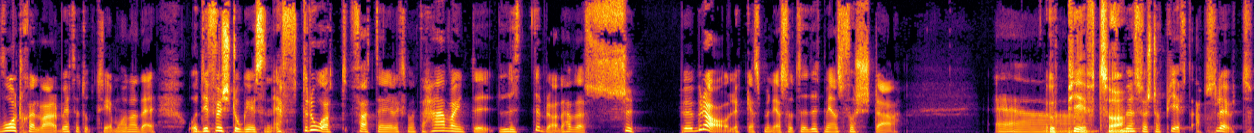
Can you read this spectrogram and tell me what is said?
vårt själva arbete tog tre månader. Och det förstod jag ju sen efteråt, fattade jag liksom att det här var inte lite bra, det här var superbra att lyckas med det så tidigt med ens första Eh, uppgift så? Min första uppgift, absolut.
